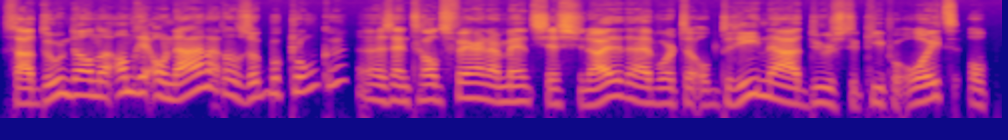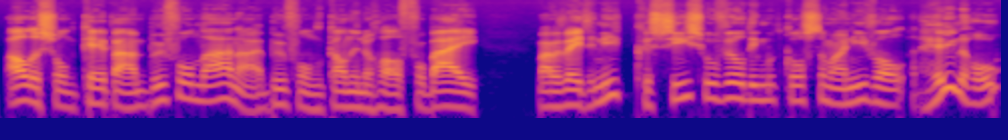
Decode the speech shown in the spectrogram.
gaat doen. Dan eh, André Onana, dat is ook beklonken. Eh, zijn transfer naar Manchester United. Hij wordt eh, op drie na duurste keeper ooit. Op Alisson, Kepa en Buffon na. Nou, Buffon kan hij nog wel voorbij. Maar we weten niet precies hoeveel die moet kosten. Maar in ieder geval een hele hoop.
